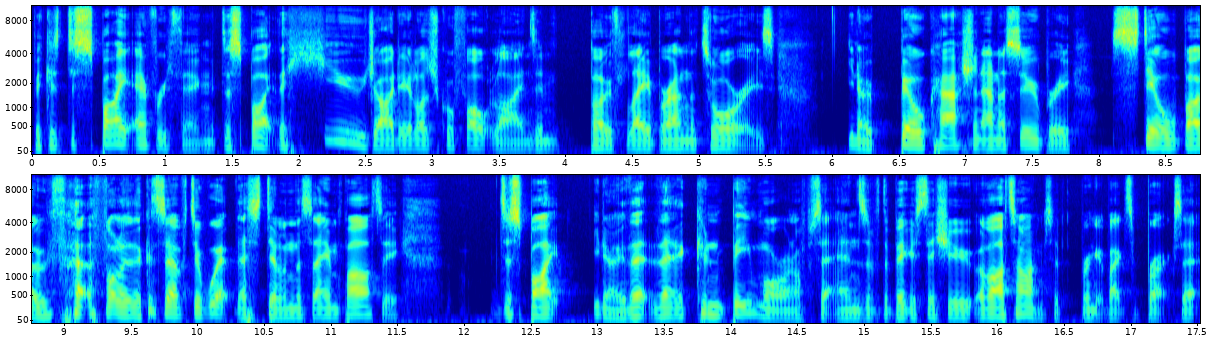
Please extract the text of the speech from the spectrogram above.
Because despite everything, despite the huge ideological fault lines in both Labour and the Tories, you know, Bill Cash and Anna Soubry still both follow the Conservative whip. They're still in the same party despite you know there, there can be more on opposite ends of the biggest issue of our time. So bring it back to Brexit,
